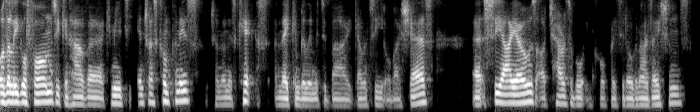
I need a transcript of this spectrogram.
Other legal forms, you can have uh, community interest companies, which are known as KICs, and they can be limited by guarantee or by shares. Uh, CIOs are charitable incorporated organizations,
